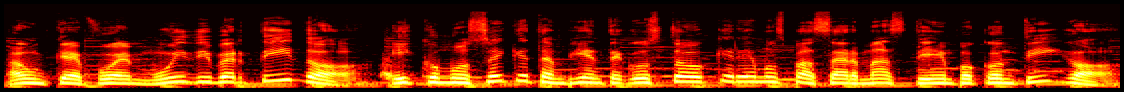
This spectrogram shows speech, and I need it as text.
aunque fue muy divertido. Y como sé que también te gustó, queremos pasar más tiempo contigo.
